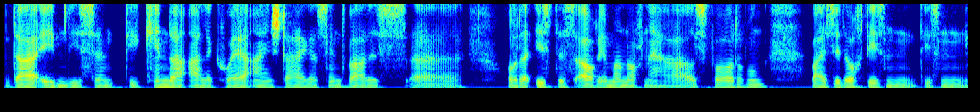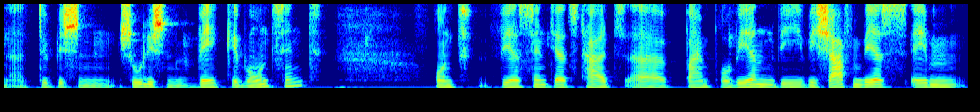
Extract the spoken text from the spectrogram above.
da eben diese, die Kinder alle Quereinsteiger sind, war das äh, oder ist es auch immer noch eine Herausforderung, weil sie doch diesen, diesen äh, typischen schulischen Weg gewohnt sind. Und wir sind jetzt halt äh, beim Probieren, wie, wie schaffen wir es eben,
